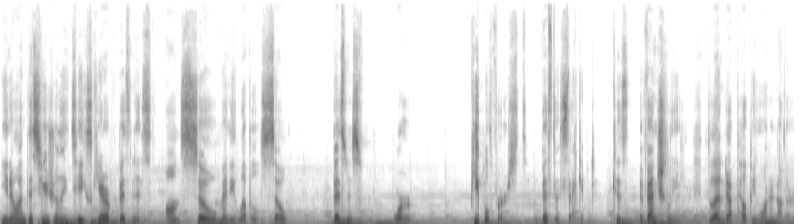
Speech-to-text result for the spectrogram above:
you know, and this usually takes care of business on so many levels. So, business or people first, business second, because eventually they'll end up helping one another.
